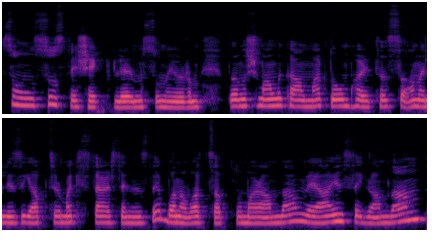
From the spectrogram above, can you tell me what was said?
sonsuz teşekkürlerimi sunuyorum. Danışmanlık almak, doğum haritası analizi yaptırmak isterseniz de bana WhatsApp numaramdan veya Instagram'dan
